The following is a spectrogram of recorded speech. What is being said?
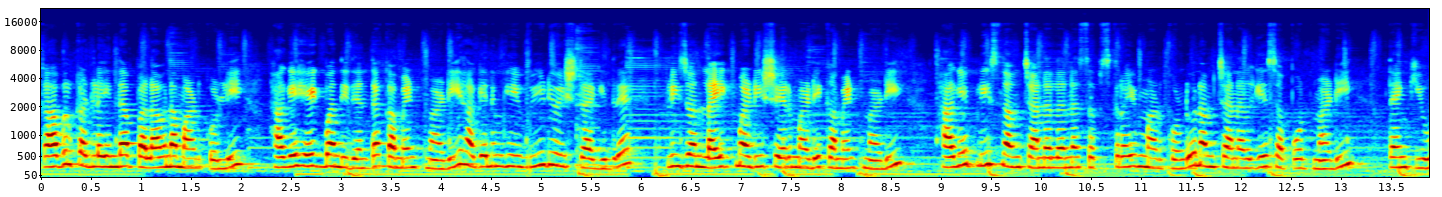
ಕಾಬೂಲ್ ಕಡಲೆಯಿಂದ ಪಲಾವ್ನ ಮಾಡ್ಕೊಳ್ಳಿ. ಹಾಗೆ ಹೇಗೆ ಬಂದಿದೆ ಅಂತ ಕಮೆಂಟ್ ಮಾಡಿ. ಹಾಗೆ ನಿಮಗೆ ಈ ವಿಡಿಯೋ ಇಷ್ಟ ಆಗಿದ್ರೆ ಪ್ಲೀಸ್ ಒಂದು ಲೈಕ್ ಮಾಡಿ, ಶೇರ್ ಮಾಡಿ, ಕಮೆಂಟ್ ಮಾಡಿ. ಹಾಗೆ ಪ್ಲೀಸ್ ನಮ್ಮ ಚಾನಲನ್ನು ಸಬ್ಸ್ಕ್ರೈಬ್ ಮಾಡಿಕೊಂಡು ನಮ್ಮ ಚಾನಲ್ಗೆ ಸಪೋರ್ಟ್ ಮಾಡಿ. ಥ್ಯಾಂಕ್ ಯು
